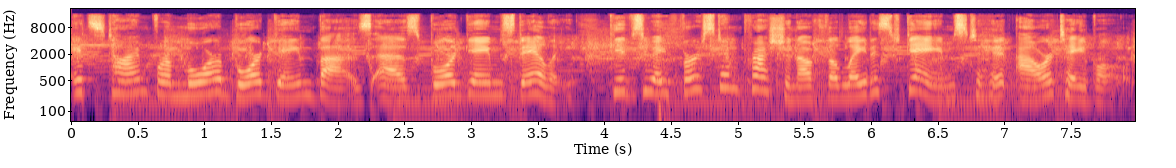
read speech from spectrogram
It's time for more board game buzz as Board Games Daily gives you a first impression of the latest games to hit our tables.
